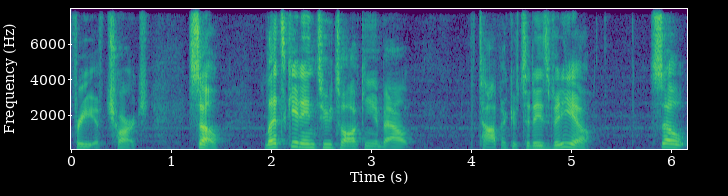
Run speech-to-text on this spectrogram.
free of charge. So let's get into talking about the topic of today's video. So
